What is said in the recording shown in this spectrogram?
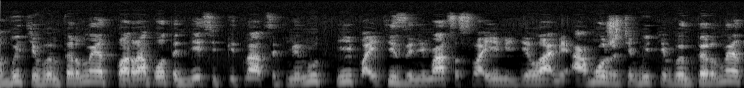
выйти в интернет, поработать 10-15 минут и пойти заниматься своими делами. А можете выйти в интернет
